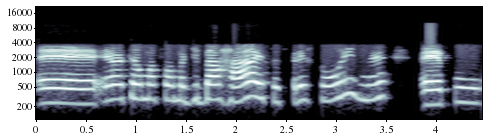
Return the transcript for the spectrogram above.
é, é até uma forma de barrar essas pressões, né, é, por,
